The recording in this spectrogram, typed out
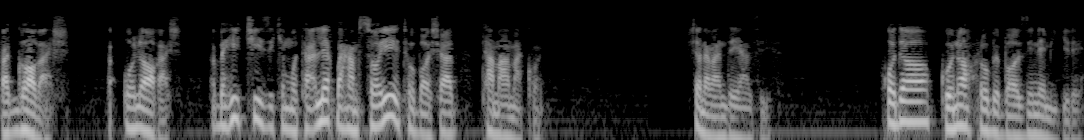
و گاوش و الاغش و به هیچ چیزی که متعلق به همسایه تو باشد طمع مکن. شنونده عزیز خدا گناه رو به بازی نمی‌گیره.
